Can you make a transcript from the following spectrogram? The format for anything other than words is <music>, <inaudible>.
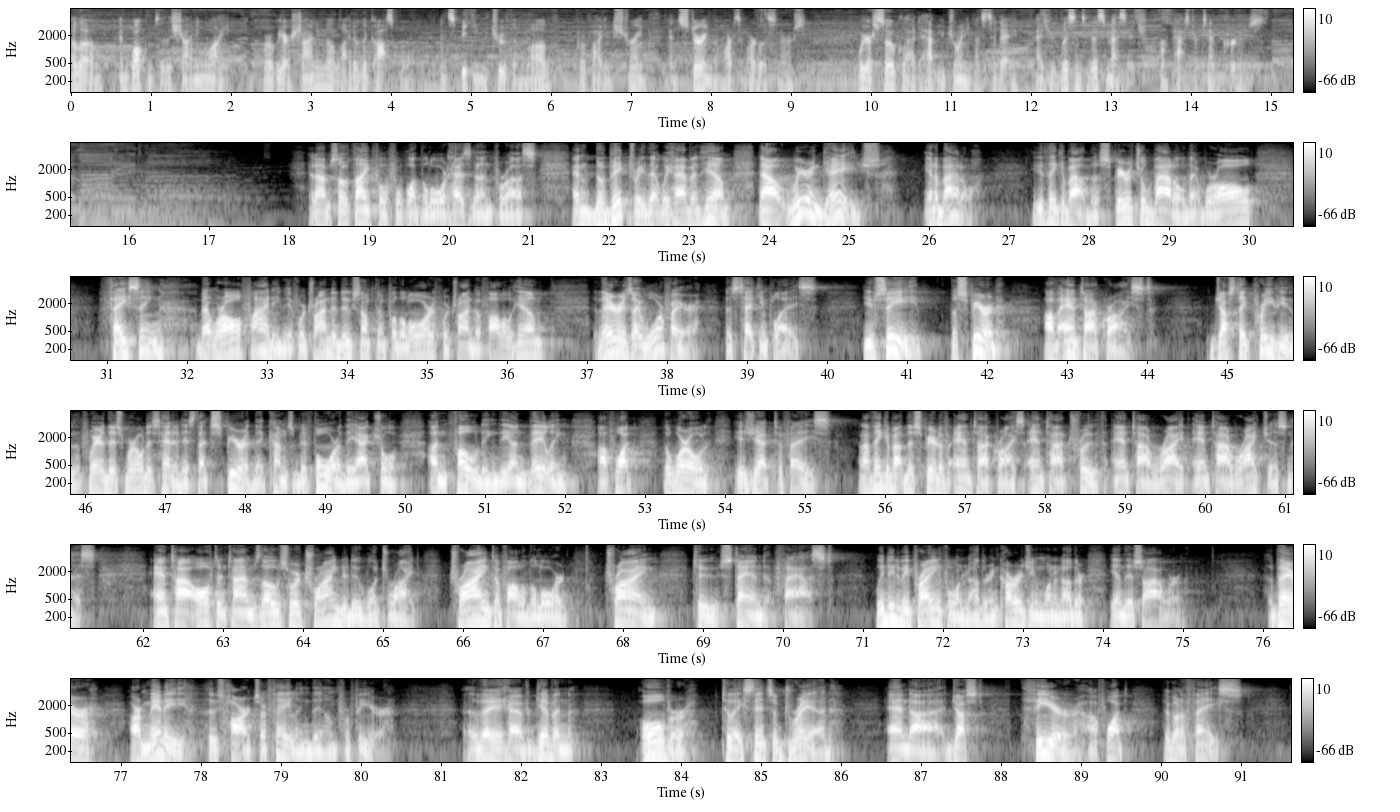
Hello, and welcome to The Shining Light, where we are shining the light of the gospel and speaking the truth in love, providing strength, and stirring the hearts of our listeners. We are so glad to have you joining us today as you listen to this message from Pastor Tim Cruz. And I'm so thankful for what the Lord has done for us and the victory that we have in Him. Now, we're engaged in a battle. You think about the spiritual battle that we're all facing, that we're all fighting. If we're trying to do something for the Lord, if we're trying to follow Him, there is a warfare that's taking place. You see the spirit of Antichrist, just a preview of where this world is headed. It's that spirit that comes before the actual unfolding, the unveiling of what the world is yet to face. And I think about the spirit of antichrist, anti truth, anti right, anti righteousness, anti oftentimes those who are trying to do what's right, trying to follow the Lord, trying to stand fast. We need to be praying for one another, encouraging one another in this hour. There are many whose hearts are failing them for fear. They have given over to a sense of dread and uh, just fear of what they're going to face.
